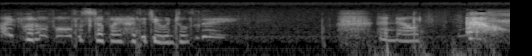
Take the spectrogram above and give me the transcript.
I put off all the stuff I had to do until today. And now, ow.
